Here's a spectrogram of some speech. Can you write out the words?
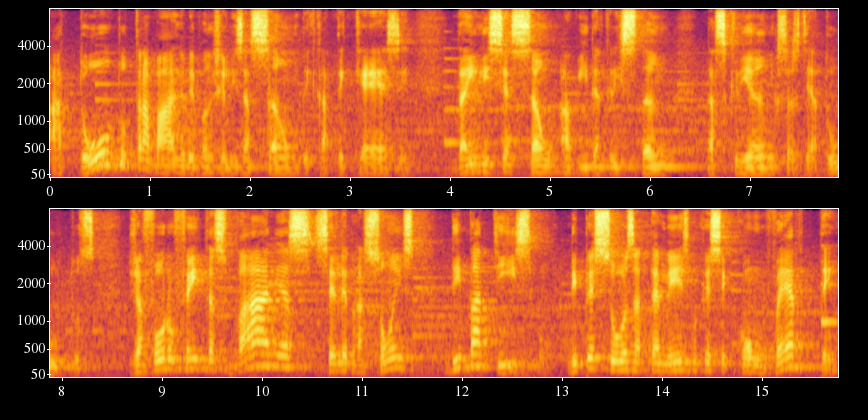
há todo o trabalho de evangelização, de catequese, da iniciação à vida cristã das crianças, de adultos. Já foram feitas várias celebrações de batismo, de pessoas até mesmo que se convertem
